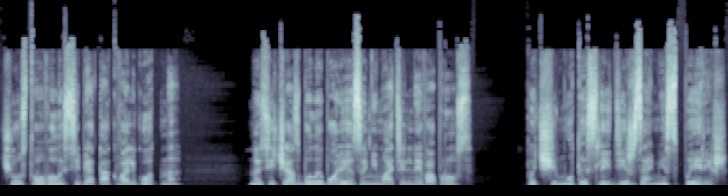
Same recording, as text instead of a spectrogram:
чувствовала себя так вольготно. Но сейчас был и более занимательный вопрос. «Почему ты следишь за мисс Перриш?»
